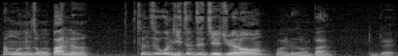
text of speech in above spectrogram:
那我能怎么办呢？政治问题政治解决喽，我能怎么办？对不对？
